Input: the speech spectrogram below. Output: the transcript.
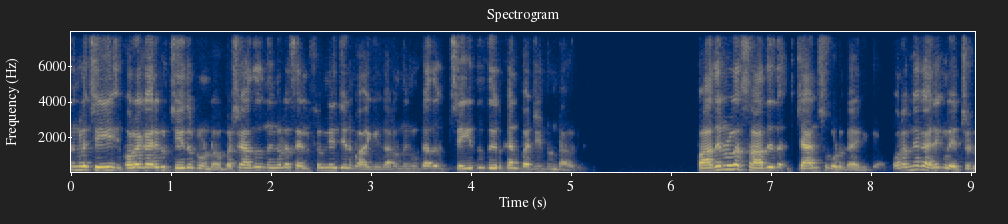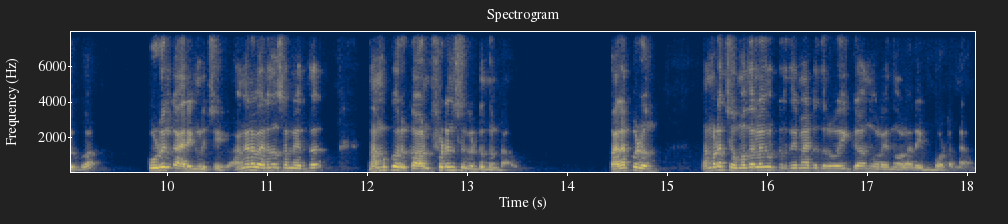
നിങ്ങൾ ചെയ് കുറെ കാര്യങ്ങൾ ചെയ്തിട്ടുണ്ടാവും. പക്ഷെ അത് നിങ്ങളുടെ സെൽഫ് ഇമേജിന് ബാധിക്കും. കാരണം നിങ്ങൾക്ക് അത് ചെയ്തു തീർക്കാൻ പറ്റിയിട്ടുണ്ടാവില്ല. അപ്പൊ അതിനുള്ള സാധ്യത ചാൻസ് കൊടുക്കാതിരിക്കുക. കുറഞ്ഞ കാര്യങ്ങൾ ഏറ്റെടുക്കുക. കൂടുതൽ കാര്യങ്ങൾ ചെയ്യുക. അങ്ങനെ വരുന്ന സമയത്ത് നമുക്കൊരു കോൺഫിഡൻസ് കിട്ടുന്നുണ്ടാവും. പലപ്പോഴും നമ്മുടെ ചുമതലകൾ കൃത്യമായിട്ട് നിർവഹിക്കുക എന്ന് പറയുന്നത് വളരെ ഇമ്പോർട്ടന്റ് ആണ്.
